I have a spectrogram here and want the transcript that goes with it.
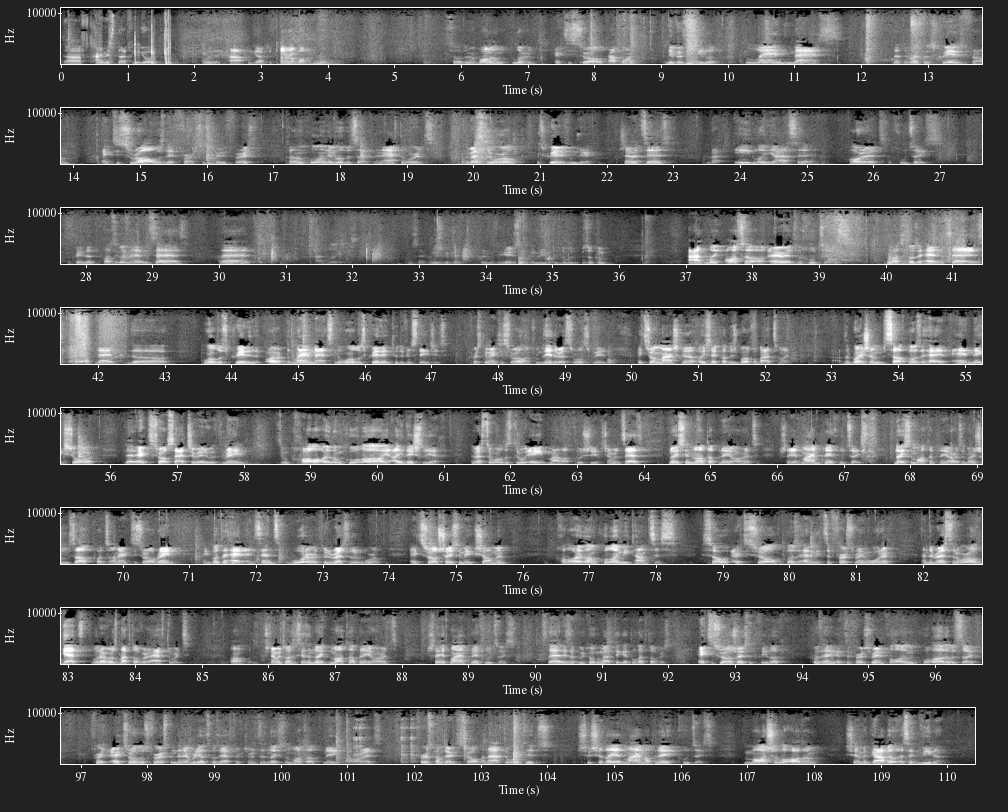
Daf Tainis Daf Yud, on the top, we got the Tan Rabbanon. So the Rabbanon learned, Eretz top line, Nivus Tila, the land mass that the earth was created from, Eretz was there first, was created first, and afterwards, the rest of the world was created from there. Shemet says, Va'id lo yase horet chutzos. Okay, that the pasuk goes ahead and says, that one second, let me just get put it over here so I can read the with the psukim. Adloi also eretz v'chutzes. The pasuk goes ahead and says that the world was created, or the landmass in the world was created in two different stages. First came Eretz Yisrael, and from there the rest of the world was created. Yisrael mashka oisei kodesh baruch hu. The Rebbe himself goes ahead and makes sure that Eretz Yisrael is saturated with rain. The rest of the world is through a malach, through a shliach. Shemar says, "Noisin mata pnei aretz, shliach mayim pnei chutzais." Noisin mata pnei aretz. The Rebbe himself puts on Eretz Yisrael rain and goes ahead and sends water through the rest of the world. Eretz Yisrael shoys to make shamim. Chaloilam kulay mitamtzis. So Eretz Yisrael goes ahead and gets the first rainwater, and the rest of the world gets whatever was left over afterwards. Oh, Shemar says, "Noisin mata pnei aretz." Shleich pnei chutzos. So that is like we are talking about. They get the leftovers. Eretz Yisrael goes ahead and gets the first rain. Kula. First, Eretz Yisrael goes first, and then everybody else goes after. First comes Eretz Yisrael, and afterwards it's sheshaleich mayim pnei chutzos. Mashal la'adam shemegabel es agvina.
